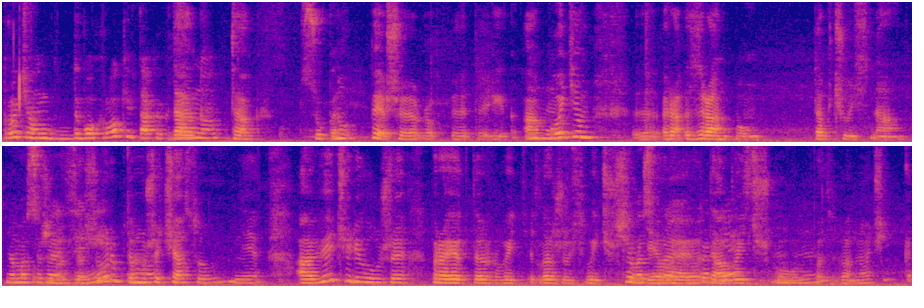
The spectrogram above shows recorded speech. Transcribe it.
протягом двох років так активно. Так, Супер. ну, перший ро- это рік, а Мгм. потім е, ра- зранку топчусь на на масажері. массажере, потому что часу нет. А ввечері уже проектор вы- ложусь, Що у вытяжку вас делаю, проектор да, є? вытяжку Мгм. позвоночника,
